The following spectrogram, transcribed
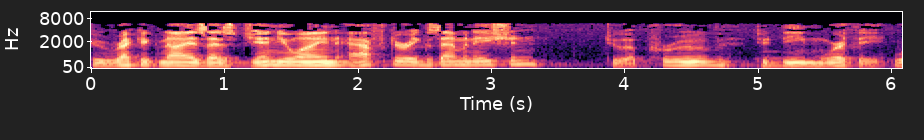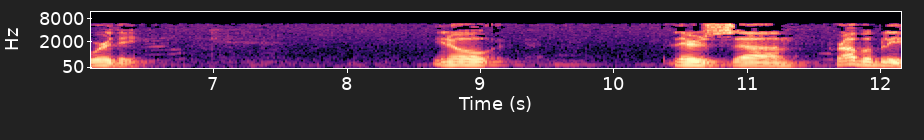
to recognize as genuine after examination, to approve, to deem worthy. Worthy. You know, there's uh, probably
